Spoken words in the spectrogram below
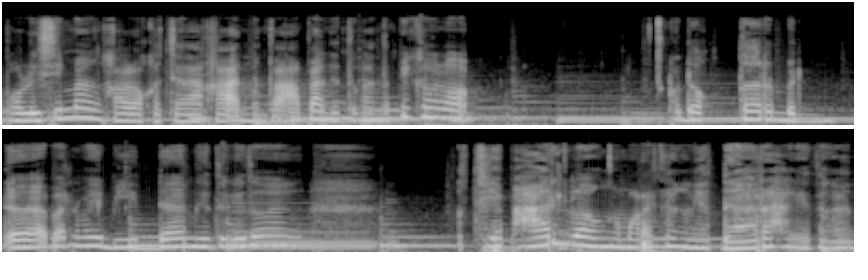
polisi mah kalau kecelakaan atau apa gitu kan. Tapi kalau dokter beda apa namanya bidan gitu gitu kan setiap hari loh mereka ngeliat darah gitu kan.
